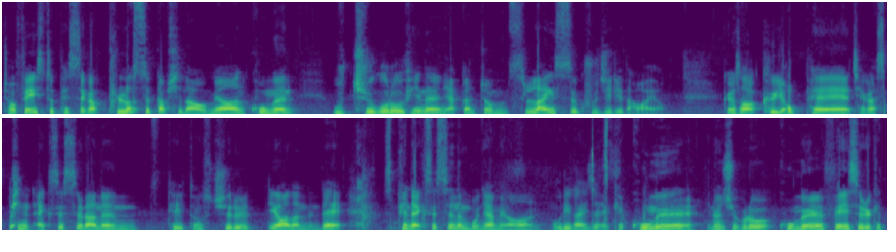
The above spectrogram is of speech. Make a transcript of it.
저 페이스 투 패스가 플러스 값이 나오면 공은 우측으로 휘는 약간 좀 슬라이스 구질이 나와요. 그래서 그 옆에 제가 스핀 액세스라는 데이터 수치를 띄워놨는데 스핀 액세스는 뭐냐면 우리가 이제 이렇게 공을 이런 식으로 공을 페이스를 이렇게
